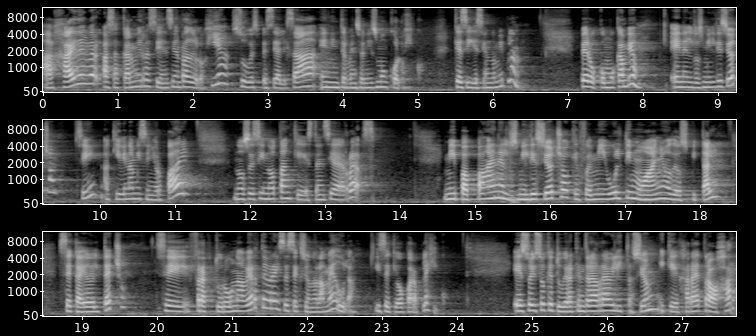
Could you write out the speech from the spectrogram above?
a Heidelberg a sacar mi residencia en radiología subespecializada en intervencionismo oncológico, que sigue siendo mi plan. Pero ¿cómo cambió? En el 2018, ¿sí? Aquí viene a mi señor padre. No sé si notan que está en silla de ruedas. Mi papá en el 2018, que fue mi último año de hospital, se cayó del techo, se fracturó una vértebra y se seccionó la médula y se quedó parapléjico. Eso hizo que tuviera que entrar a rehabilitación y que dejara de trabajar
